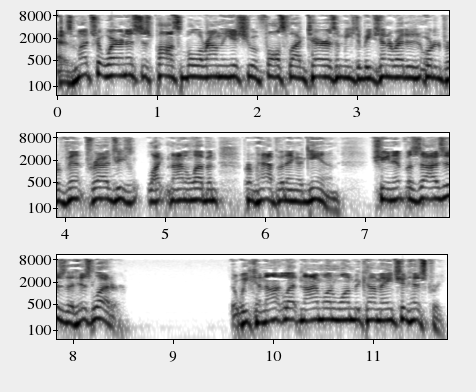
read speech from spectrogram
As much awareness as possible around the issue of false flag terrorism needs to be generated in order to prevent tragedies like 9-11 from happening again. Sheen emphasizes that his letter, that we cannot let 911 become ancient history,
